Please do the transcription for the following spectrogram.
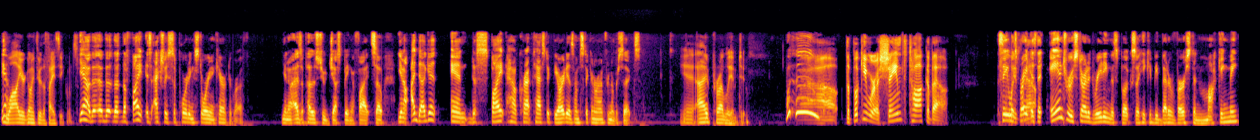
Yeah. while you're going through the fight sequence. Yeah, the, the the the fight is actually supporting story and character growth, you know, as opposed to just being a fight. So, you know, I dug it, and despite how craptastic the art is, I'm sticking around for number six. Yeah, I probably am too. Woohoo! Wow. The book you were ashamed to talk about. See, what's great out. is that Andrew started reading this book so he could be better versed in mocking me,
